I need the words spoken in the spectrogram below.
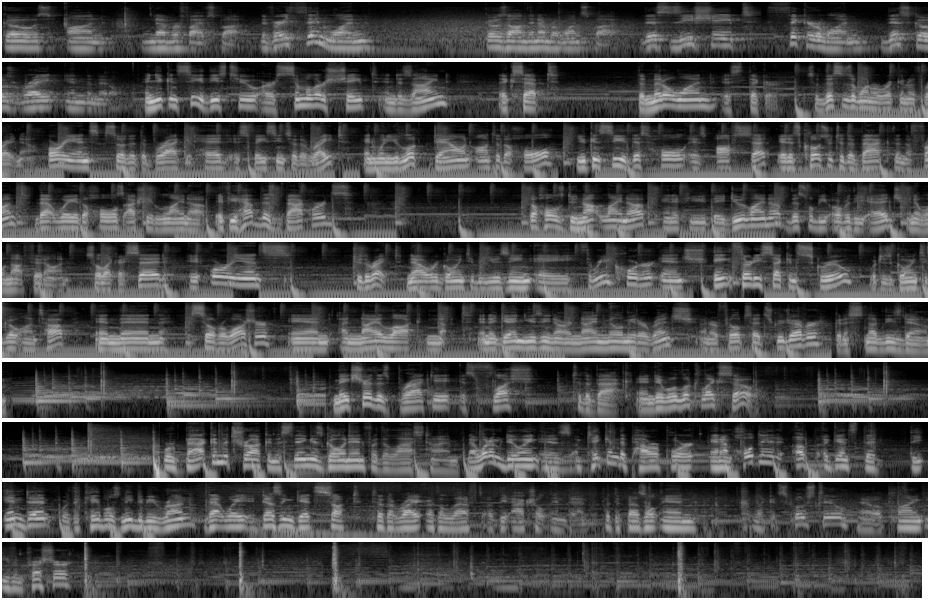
goes on number five spot. The very thin one goes on the number one spot. This Z-shaped thicker one, this goes right in the middle. And you can see these two are similar shaped and design, except the middle one is thicker. So this is the one we're working with right now. Orients so that the bracket head is facing to the right. And when you look down onto the hole, you can see this hole is offset. It is closer to the back than the front. That way the holes actually line up. If you have this backwards, the holes do not line up, and if you they do line up, this will be over the edge and it will not fit on. So like I said, it orients to the right. Now we're going to be using a 3 quarter inch 8 32nd screw, which is going to go on top, and then a silver washer and a nylock nut. And again, using our 9 millimeter wrench and our Phillips head screwdriver, gonna snug these down. Make sure this bracket is flush to the back and it will look like so. We're back in the truck and this thing is going in for the last time. Now what I'm doing is I'm taking the power port and I'm holding it up against the the indent where the cables need to be run. That way it doesn't get sucked to the right or the left of the actual indent. Put the bezel in like it's supposed to. Now applying even pressure.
